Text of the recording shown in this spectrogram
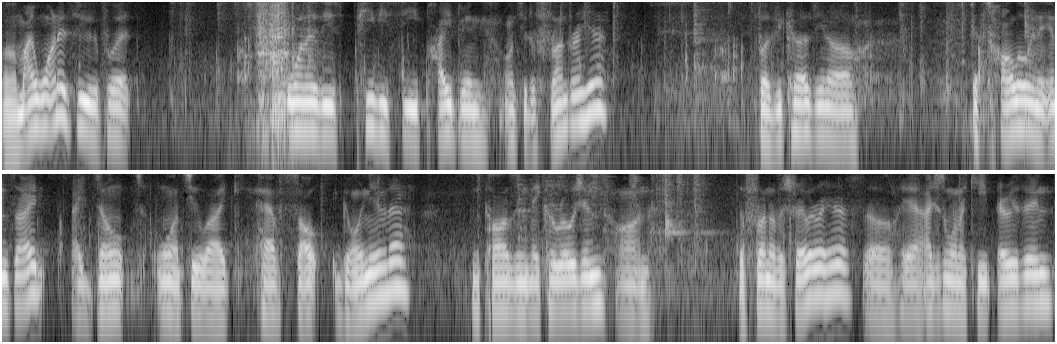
Um, I wanted to put one of these PVC piping onto the front right here. But because, you know, it's hollow in the inside, I don't want to like have salt going in there and causing a corrosion on the front of the trailer right here. So yeah, I just want to keep everything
